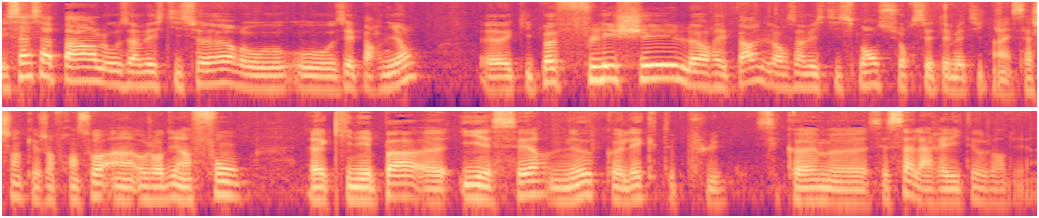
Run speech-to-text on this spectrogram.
Et ça, ça parle aux investisseurs, aux, aux épargnants. Euh, qui peuvent flécher leur épargne, leurs investissements sur ces thématiques. Ouais, sachant que Jean-François, aujourd'hui, un fonds euh, qui n'est pas euh, ISR ne collecte plus. C'est quand même, c'est ça la réalité aujourd'hui. Hein.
